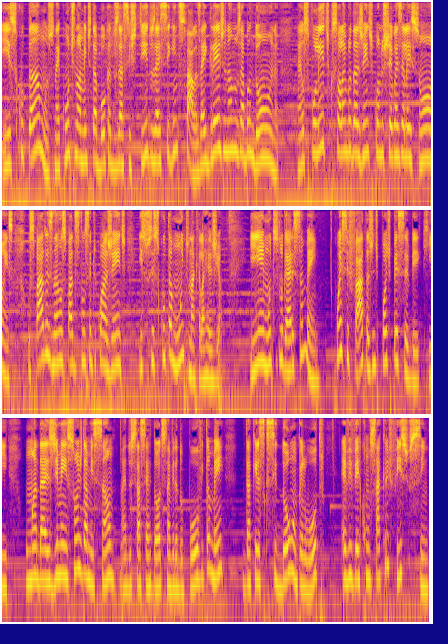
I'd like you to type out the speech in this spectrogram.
E escutamos né, continuamente da boca dos assistidos as seguintes falas: a igreja não nos abandona, né, os políticos só lembram da gente quando chegam as eleições, os padres não, os padres estão sempre com a gente. Isso se escuta muito naquela região e em muitos lugares também. Com esse fato, a gente pode perceber que uma das dimensões da missão né, dos sacerdotes na vida do povo e também daqueles que se doam pelo outro é viver com sacrifício, sim,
